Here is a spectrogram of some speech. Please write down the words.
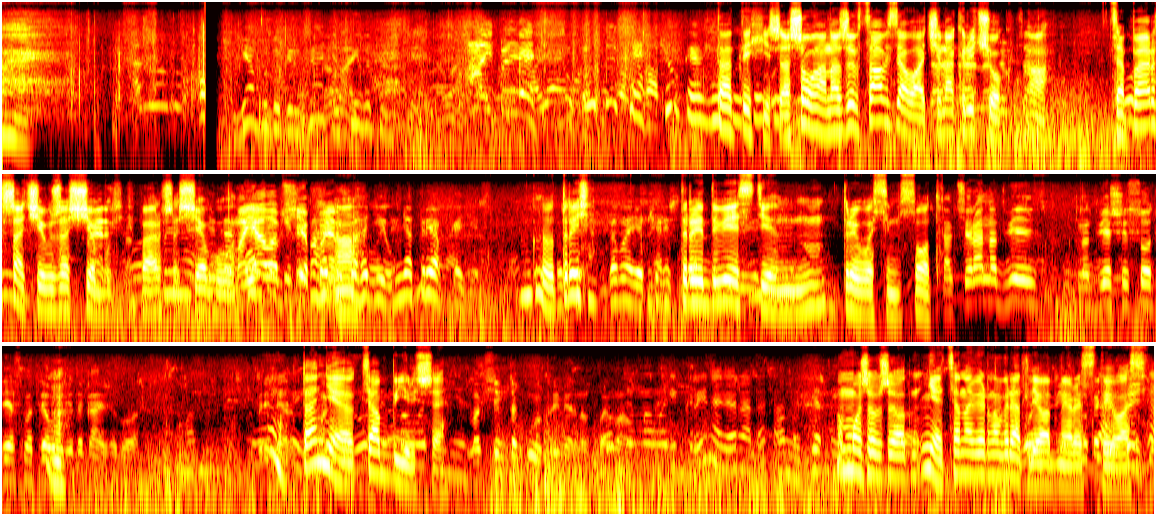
Я буду держать, а ти витаскивай. Ай, блядь! Та тихіше. А що вона на живця взяла чи на крючок? А. Це перша чи вже ще буде? Перша ще була. Моя взагалі перша. У мене тряпка є. Ну, 3, Давай я через... 3200, ну, Так, вчера на 2, на 2600 я смотрел, у тебя такая же была. Ну, Примерно. та ні, ця більше. Максим такую примерно поймал. Малорікри, наверное, да? Там? А, ну, ну може вже од... Ні, ця, мабуть, вряд ли одне ростилась.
